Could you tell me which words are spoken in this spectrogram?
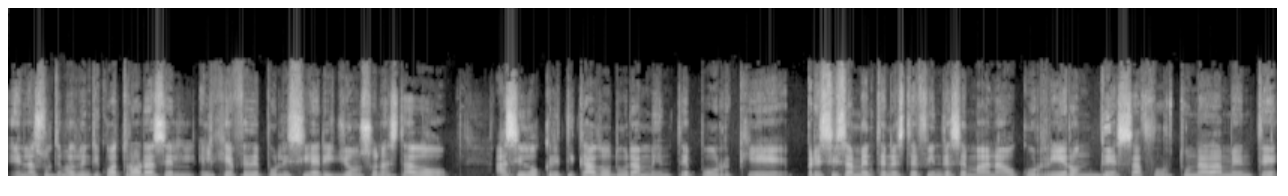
en las últimas 24 horas el, el, jefe de policía Eric Johnson ha estado ha sido criticado duramente porque precisamente en este fin de semana ocurrieron desafortunadamente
